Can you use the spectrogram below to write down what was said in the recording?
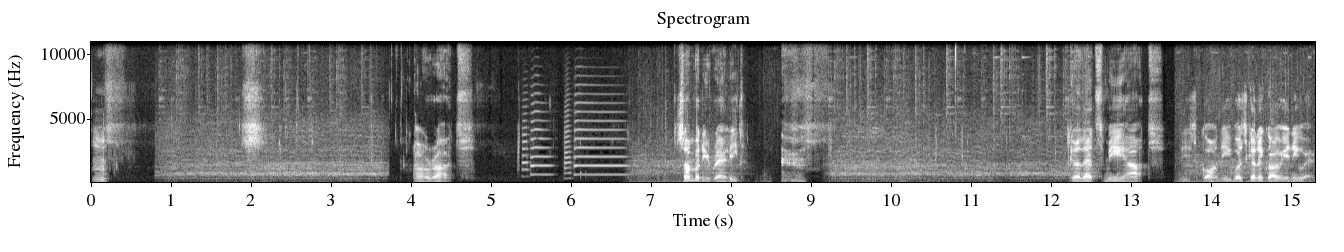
Mm. All right. Somebody rallied. okay, that's me out. He's gone. He was going to go anyway.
